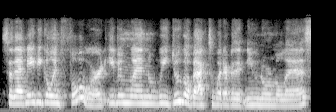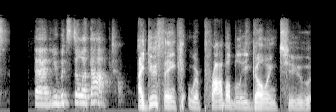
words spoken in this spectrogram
so that maybe going forward, even when we do go back to whatever the new normal is, that you would still adopt? I do think we're probably going to,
